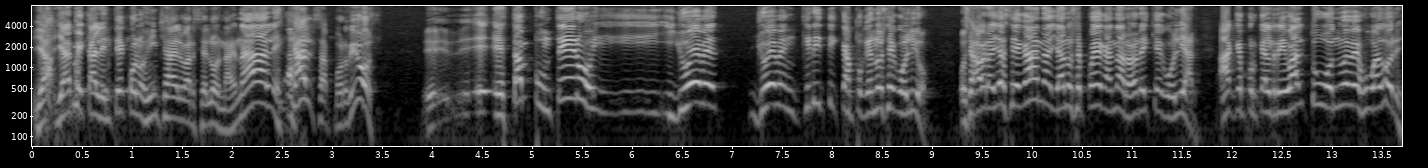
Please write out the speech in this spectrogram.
Ya, ya me calenté con los hinchas del Barcelona. Nada les calza, por Dios. Eh, eh, están punteros y, y- y llueve, llueven críticas porque no se goleó. O sea, ahora ya se gana, ya no se puede ganar, ahora hay que golear. Ah, que porque el rival tuvo nueve jugadores.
